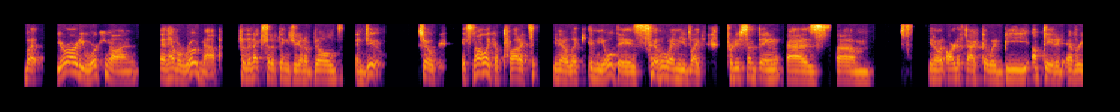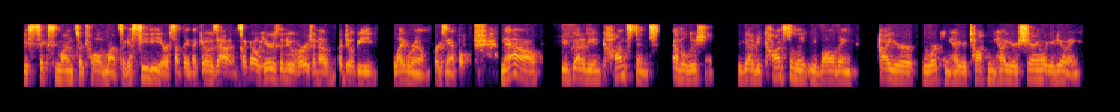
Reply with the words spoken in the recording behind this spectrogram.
But you're already working on and have a roadmap for the next set of things you're going to build and do. So it's not like a product, you know, like in the old days when you'd like produce something as, um, you know, an artifact that would be updated every six months or 12 months, like a CD or something that goes out. And it's like, oh, here's the new version of Adobe Lightroom, for example. Now you've got to be in constant evolution. You've got to be constantly evolving how you're working, how you're talking, how you're sharing what you're doing.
